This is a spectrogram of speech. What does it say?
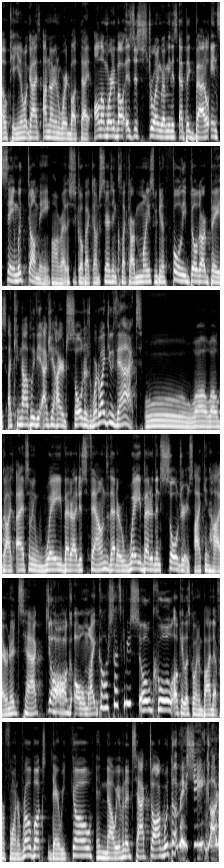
okay. You know what, guys? I'm not even worried about that. All I'm worried about is destroying Remi in this epic battle, and same with Dummy. All right, let's just go back downstairs and collect our money so we can fully build our base. I cannot believe you actually hired soldiers. Where do I do that? Ooh, whoa, whoa, guys. I have something way better I just found that are way better than soldiers. I can hire an attack dog. Oh my gosh, that's gonna be so cool. Okay, let's go ahead and buy that for 400 Robux. There we go. And now we have an attack dog with a machine gun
